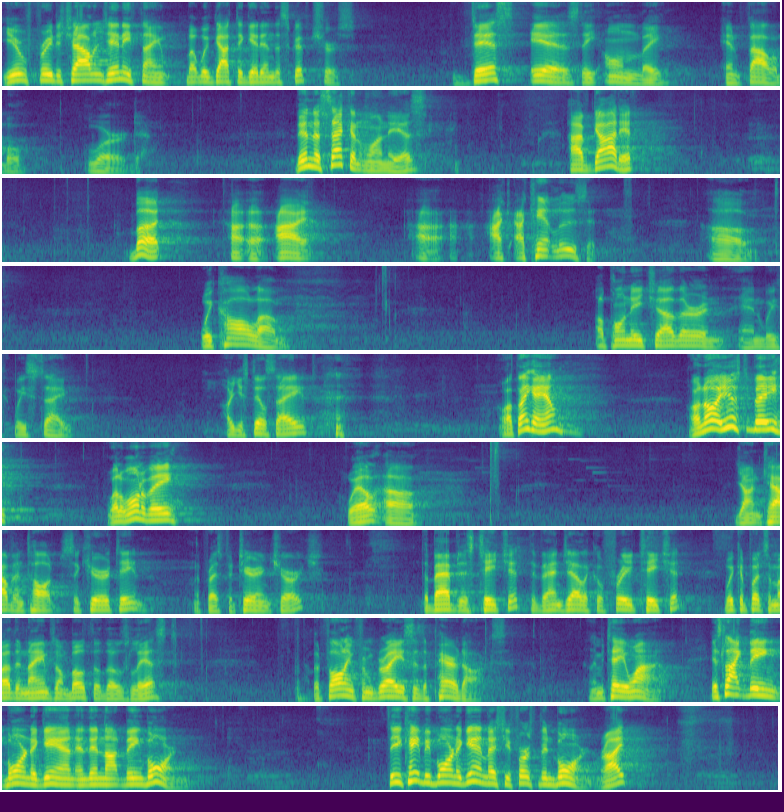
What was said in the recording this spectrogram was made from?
You're free to challenge anything, but we've got to get in the scriptures. This is the only infallible word. Then the second one is I've got it, but I, uh, I, I, I, I, can't lose it. Uh, we call um, upon each other and, and we, we say, Are you still saved? well, I think I am. Well, no, I used to be. Well, I want to be. Well, uh, John Calvin taught security in the Presbyterian Church. The Baptists teach it, the Evangelical Free teach it. We could put some other names on both of those lists. But falling from grace is a paradox. Let me tell you why. It's like being born again and then not being born. See, you can't be born again unless you've first been born, right?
